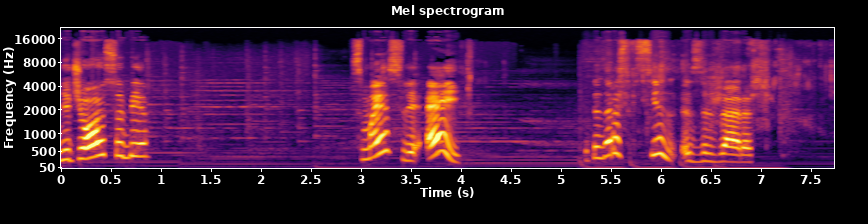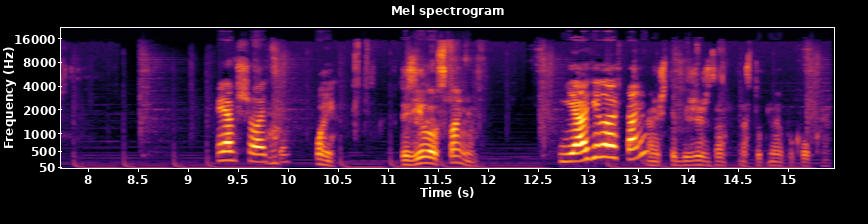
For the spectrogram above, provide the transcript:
Нічого собі. В смислі? Ей! Ти зараз всі зжереш. Я в шоці. Ой, ти з'їла останню? Я їла останню? А ж ти біжиш за наступною упаковкою.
